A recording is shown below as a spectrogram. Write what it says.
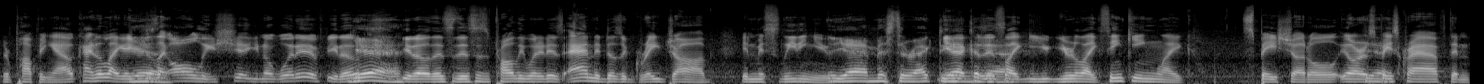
they're popping out, kind of like and you're just like, holy shit, you know, what if? You know, Yeah. you know, this this is probably what it is, and it does a great job in misleading you. yeah, misdirecting. Yeah, because yeah. it's like you, you're like thinking like space shuttle or a Yeah. spacecraft and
